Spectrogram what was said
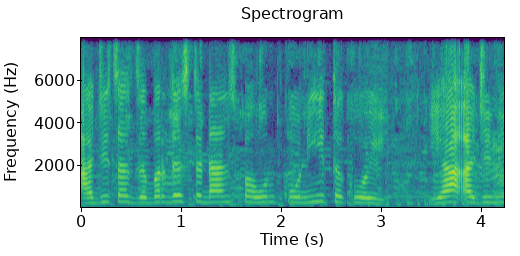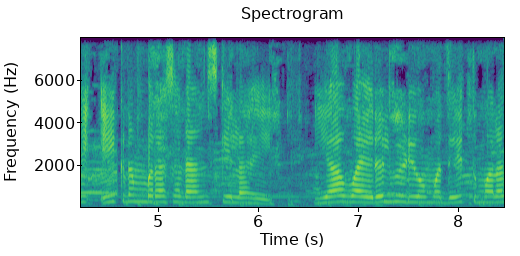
आजीचा जबरदस्त डान्स पाहून कोणीही थक होईल. या आजीने एक नंबर असा डान्स केला आहे. या व्हायरल व्हिडिओमध्ये तुम्हाला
